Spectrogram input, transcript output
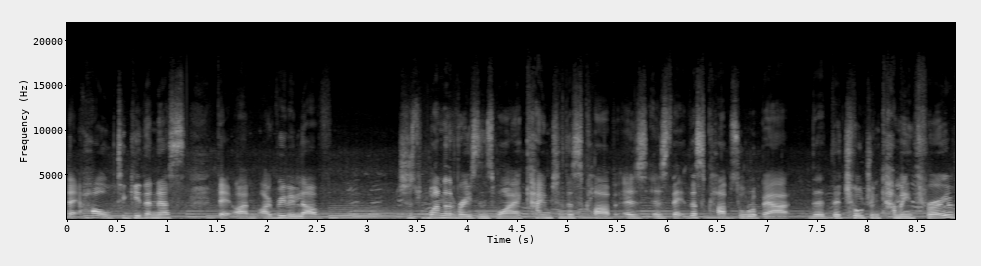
That whole togetherness that um, I really love. Just one of the reasons why I came to this club is, is that this club's all about the, the children coming through.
